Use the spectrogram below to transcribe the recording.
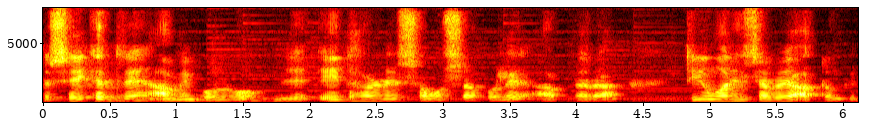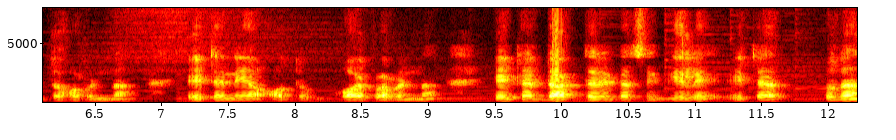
তো সেই ক্ষেত্রে আমি বলব যে এই ধরনের সমস্যা হলে আপনারা টিউমার হিসাবে আতঙ্কিত হবেন না, এটা নিয়ে অত ভয় পাবেন না। এটা ডাক্তারের কাছে গেলে এটার প্রধান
